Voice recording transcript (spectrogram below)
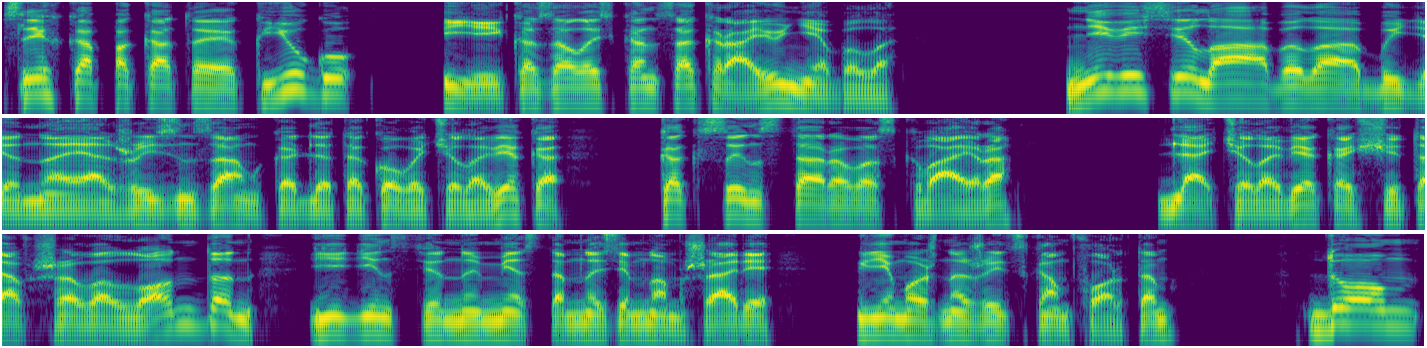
слегка покатая к югу, и ей, казалось, конца краю не было. Невесела была обыденная жизнь замка для такого человека, как сын старого сквайра. Для человека, считавшего Лондон единственным местом на земном шаре, где можно жить с комфортом. Дом,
